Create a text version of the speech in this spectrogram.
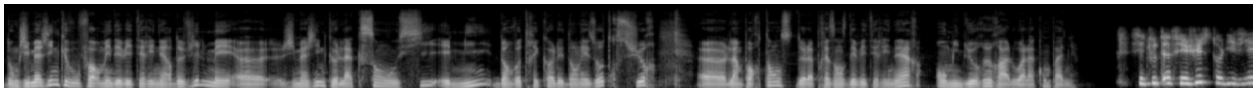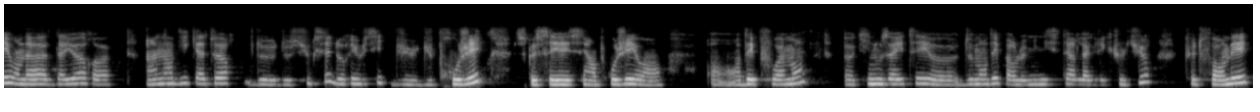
Donc j'imagine que vous formez des vétérinaires de ville, mais j'imagine que l'accent aussi est mis dans votre école et dans les autres sur l'importance de la présence des vétérinaires en milieu rural ou à la campagne. C'est tout à fait juste, Olivier. On a d'ailleurs euh, un indicateur de, succès, de réussite du, projet, parce que c'est un projet en, déploiement euh, qui nous a été euh, demandé par le ministère de l'Agriculture que de former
